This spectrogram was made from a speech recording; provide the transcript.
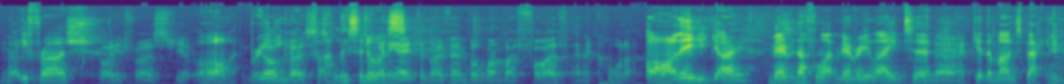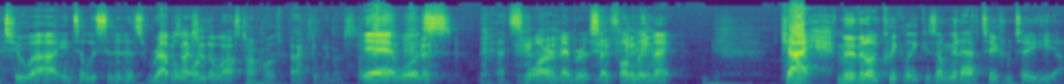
No. Ifraj, Oh, Ifraj, yep. oh, breeding. Coast, Oh, listen to us. 28th of November, won by five and a quarter. Oh, there you go. Mem- nothing like memory lane to No. get the mugs back into uh, into listening us It was actually on. the last time I was back to winner. So. Yeah, it was. That's why I remember it so fondly, mate. Okay, moving on quickly because I'm going to have two from two here.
